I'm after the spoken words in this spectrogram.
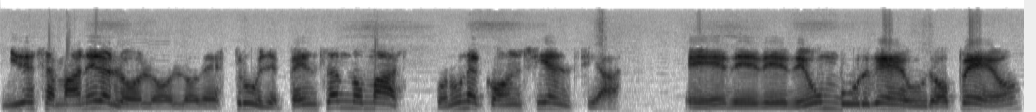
y de esa manera lo, lo, lo destruye, pensando más con una conciencia eh, de, un burgués europeo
